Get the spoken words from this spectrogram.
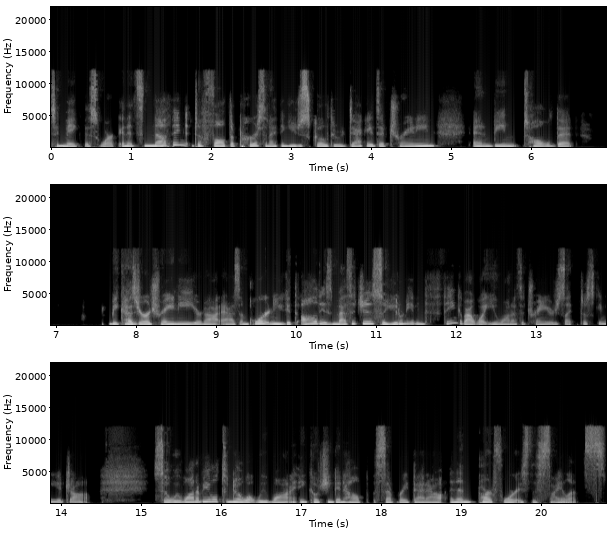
to make this work? And it's nothing to fault the person. I think you just go through decades of training and being told that because you're a trainee, you're not as important. You get all these messages. So you don't even think about what you want as a trainee. You're just like, just give me a job. So we want to be able to know what we want. I think coaching can help separate that out. And then part four is the silence.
